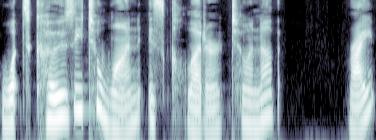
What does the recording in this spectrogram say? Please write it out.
What's cozy to one is clutter to another, right?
